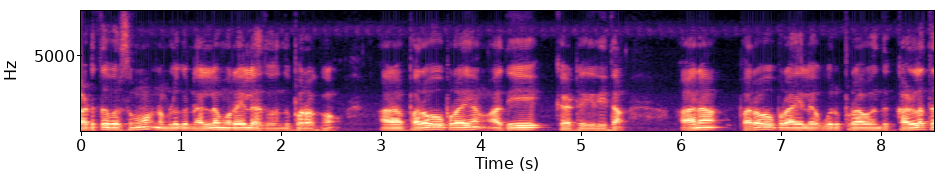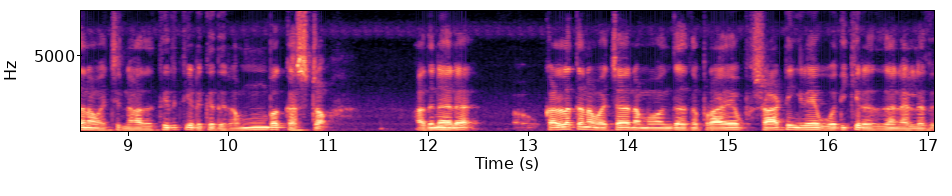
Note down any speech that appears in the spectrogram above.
அடுத்த வருஷமும் நம்மளுக்கு நல்ல முறையில் அது வந்து பறக்கும். ஆனால் பறவை பிராயம் அதே கேட்டகரி தான். ஆனால் பறவை பிராயில் ஒரு புறா வந்து கள்ளத்தனம் வச்சுன்னா அதை திருத்தி எடுக்கிறது ரொம்ப கஷ்டம். அதனால் கள்ளத்தனம் வச்சா நம்ம வந்து அந்த ப்ராய ஸ்டார்டிங்கிலே ஒதுக்கிறது தான் நல்லது.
